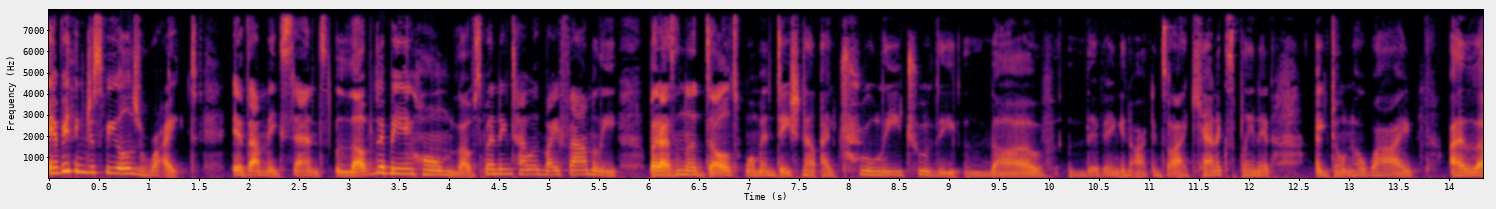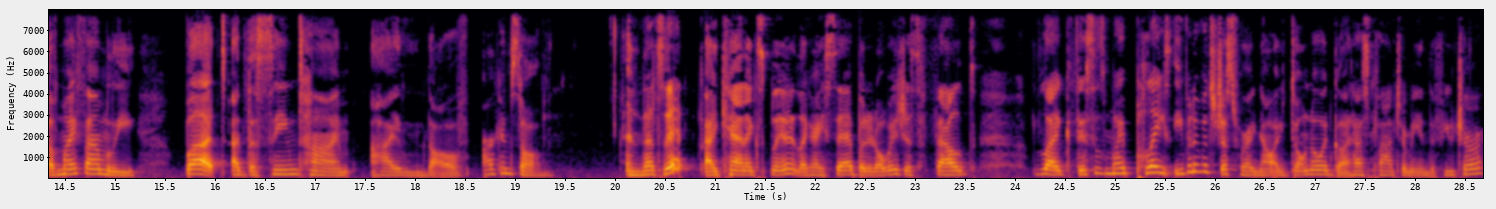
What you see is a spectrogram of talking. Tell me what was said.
everything just feels right, if that makes sense. Love the being home, love spending time with my family. But as an adult woman, Deschanel, I truly, truly love living in Arkansas. I can't explain it. I don't know why. I love my family, but at the same time, I love Arkansas and that's it. I can't explain it, like I said, but it always just felt like this is my place, even if it's just right now. I don't know what God has planned for me in the future,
